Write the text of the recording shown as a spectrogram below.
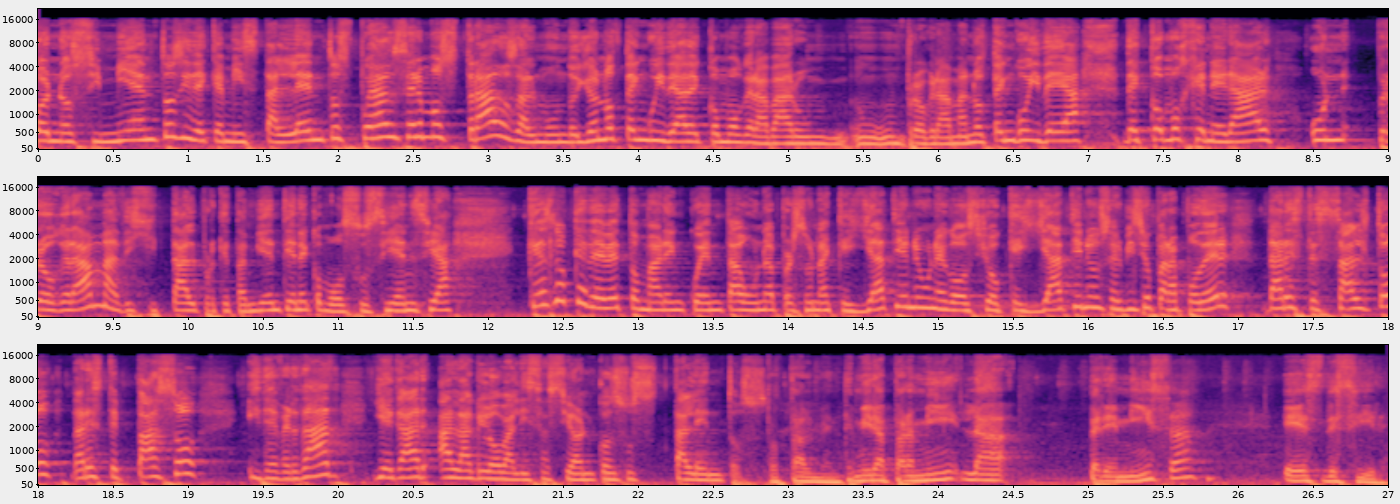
conocimientos y de que mis talentos puedan ser mostrados al mundo? Yo no tengo idea de cómo grabar un, un programa, no tengo idea de cómo generar un programa digital, porque también tiene como su ciencia. ¿Qué es lo que debe tomar en cuenta una persona que ya tiene un negocio, que ya tiene un servicio para poder dar este salto, dar este paso y de verdad llegar a la globalización con sus talentos? Totalmente. Mira, para mí la premisa es decir,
